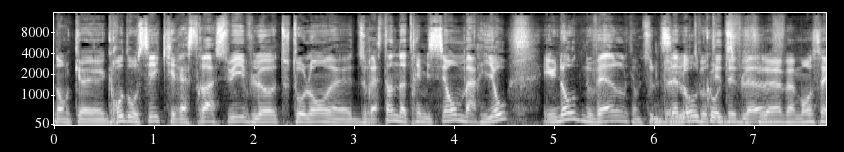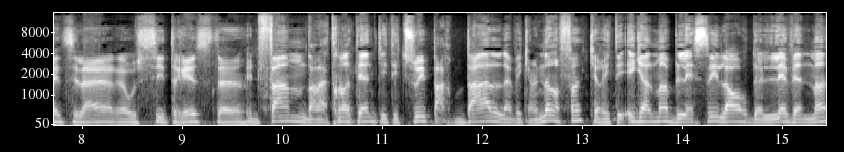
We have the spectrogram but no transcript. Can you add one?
Donc, euh, gros dossier qui restera à suivre là, tout au long euh, du restant de notre émission. Mario, et une autre nouvelle, comme tu le disais, de l'autre côté, du fleuve, à Mont-Saint-Hilaire, aussi triste. euh, une femme dans la trentaine qui a été tuée par balle avec un enfant qui aurait été également blessé lors de l'événement.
